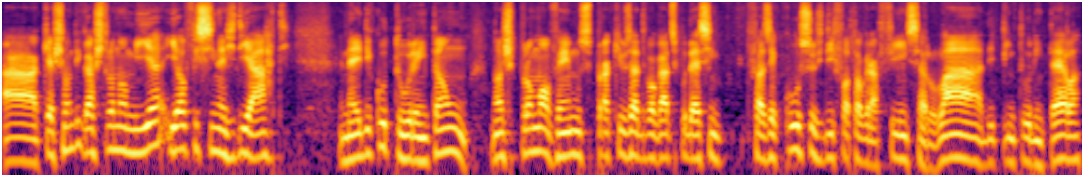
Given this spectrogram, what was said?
a questão de gastronomia e oficinas de arte né, e de cultura. Então, nós promovemos para que os advogados pudessem fazer cursos de fotografia em celular, de pintura em tela.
